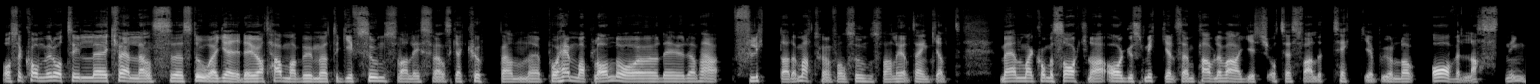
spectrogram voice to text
Och så kommer vi då till eh, kvällens eh, stora grej. Det är ju att Hammarby möter GIF Sundsvall i Svenska Kuppen eh, på hemmaplan då. Det är ju den här flyttade matchen från Sundsvall helt enkelt. Men man kommer sakna August Mikkelsen, Pavle Vagic och Tesfalle Tekke på grund av avlastning.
